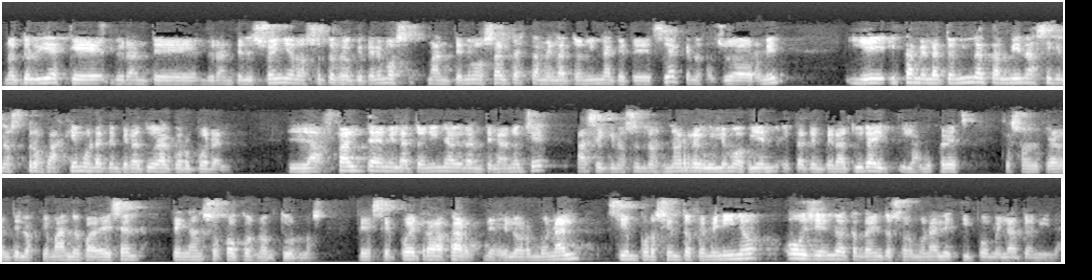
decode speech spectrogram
No te olvides que durante, durante el sueño nosotros lo que tenemos, mantenemos alta esta melatonina que te decía, que nos ayuda a dormir, y esta melatonina también hace que nosotros bajemos la temperatura corporal. La falta de melatonina durante la noche hace que nosotros no regulemos bien esta temperatura y, y las mujeres, que son generalmente los que más lo padecen, tengan sofocos nocturnos. Entonces, se puede trabajar desde el hormonal 100% femenino o yendo a tratamientos hormonales tipo melatonina.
